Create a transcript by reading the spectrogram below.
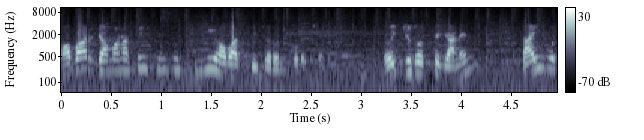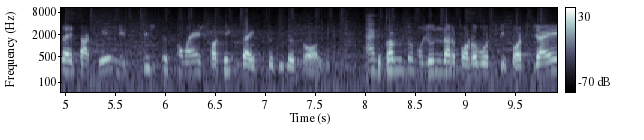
সবার জামানাতেই কিন্তু তিনি অবাধ বিচরণ করেছেন। ধৈর্য ধরতে জানেন তাই বোধহয় তাকে নির্দিষ্ট সময়ে সঠিক দায়িত্ব দিল দল। একদম। সুকান্ত মজুমদার পরবর্তী পর্যায়ে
